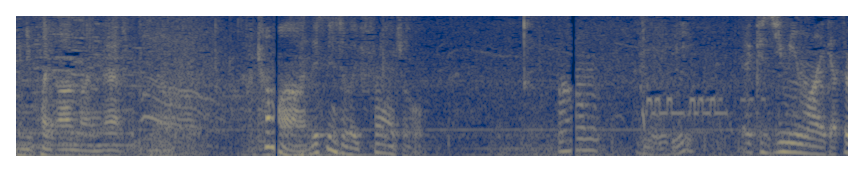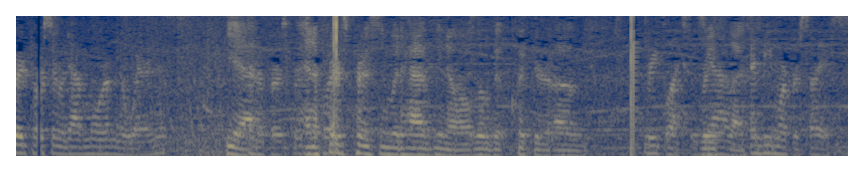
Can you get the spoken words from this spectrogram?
when you play online matches. You know? Come on, these things are like fragile. Um, maybe. Because you mean like a third person would have more of an awareness Yeah, than a first person? and a would? first person would have you know a little bit quicker of. reflexes, yeah, and be more precise.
